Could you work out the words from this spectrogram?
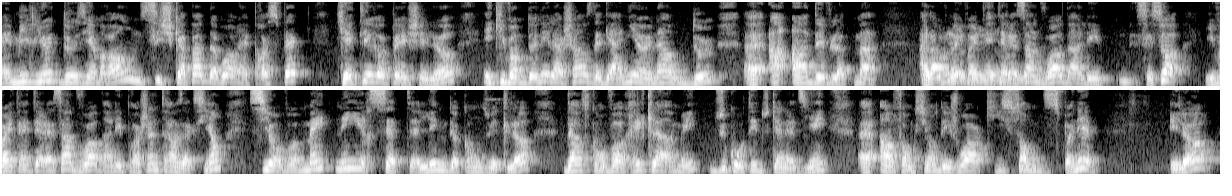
un milieu de deuxième ronde si je suis capable d'avoir un prospect qui a été repêché là et qui va me donner la chance de gagner un an ou deux euh, en, développement. Alors là, il va être intéressant de voir dans les. C'est ça. Il va être intéressant de voir dans les prochaines transactions si on va maintenir cette ligne de conduite-là dans ce qu'on va réclamer du côté du Canadien euh, en fonction des joueurs qui sont disponibles. Et là,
